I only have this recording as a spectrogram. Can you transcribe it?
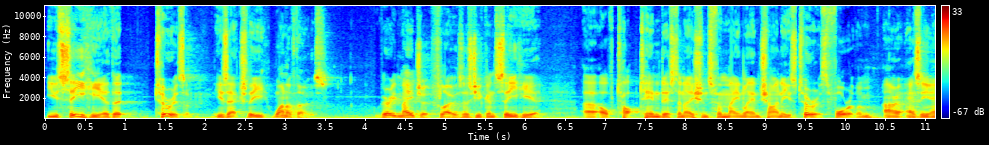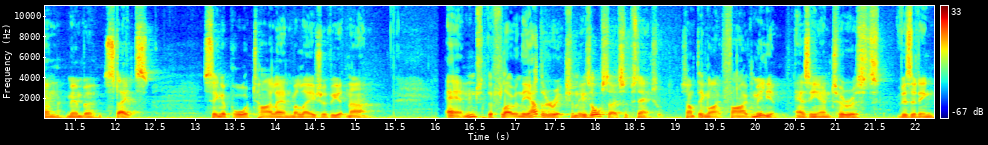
you see here that tourism is actually one of those very major flows, as you can see here. Uh, of top 10 destinations for mainland Chinese tourists, four of them are ASEAN member states Singapore, Thailand, Malaysia, Vietnam. And the flow in the other direction is also substantial, something like 5 million ASEAN tourists visiting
